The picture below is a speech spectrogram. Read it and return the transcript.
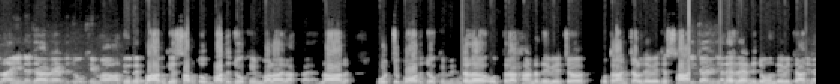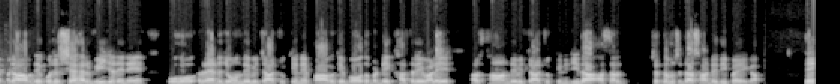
ਲਾਈਨ ਜਾਂ ਰੈੱਡ ਜੋਖਿਮ ਆ, ਤੇ ਉਹਦੇ ਭਾਵ ਕਿ ਸਭ ਤੋਂ ਵੱਧ ਜੋਖਿਮ ਵਾਲਾ ਇਲਾਕਾ ਹੈ ਲਾਲ, ਉੱਚ ਬਹੁਤ ਜੋਖਿਮ ਹੈ। ਹਿਮਾਚਲ ਉੱਤਰਾਖੰਡ ਦੇ ਵਿੱਚ, ਉਤਰਾਂਚਲ ਦੇ ਵਿੱਚ ਸਾਰੀ ਚੀਜ਼ਾਂ ਜਿਹੜੀਆਂ ਨੇ ਰੈੱਡ ਜ਼ੋਨ ਦੇ ਵਿੱਚ ਆ ਚੁੱਕੀਆਂ ਨੇ। ਪੰਜਾਬ ਦੇ ਕੁਝ ਸ਼ਹਿਰ ਵੀ ਜਿਹੜੇ ਨੇ, ਉਹ ਰੈੱਡ ਜ਼ੋਨ ਦੇ ਵਿੱਚ ਆ ਚੁੱਕੇ ਨੇ। ਭਾਵ ਕਿ ਬਹੁਤ ਵੱਡੇ ਖਤਰੇ ਵਾਲੇ ਸਥਾਨ ਦੇ ਵਿੱਚ ਆ ਚੁੱਕੇ ਨੇ, ਜਿਹਦਾ ਅਸਰ ਸਿੱਧਮ ਸਿੱਧਾ ਸਾਡੇ ਦੀ ਪਏਗਾ। ਤੇ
